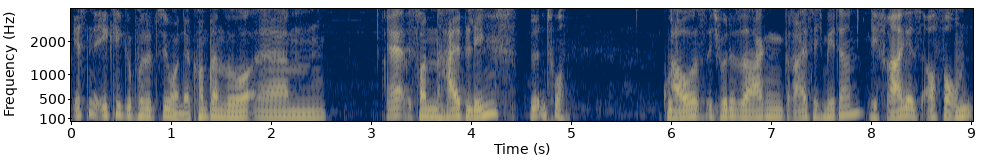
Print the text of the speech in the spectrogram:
Ist eine eklige Position. Der kommt dann so ähm, Ja, von halb links wird ein Tor. aus, ich würde sagen, 30 Metern. Die Frage ist auch, warum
